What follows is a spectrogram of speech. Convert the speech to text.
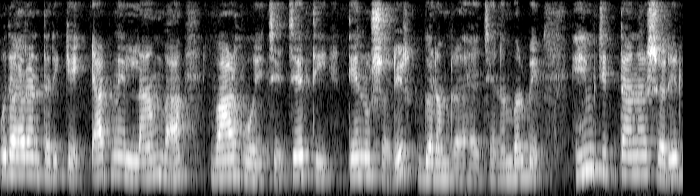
ઉદાહરણ તરીકે, યાકને લાંબા વાળ હોય છે, જેથી તેનું શરીર ગરમ રહે છે. નંબર બે. હિમચિત્તાના શરીર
